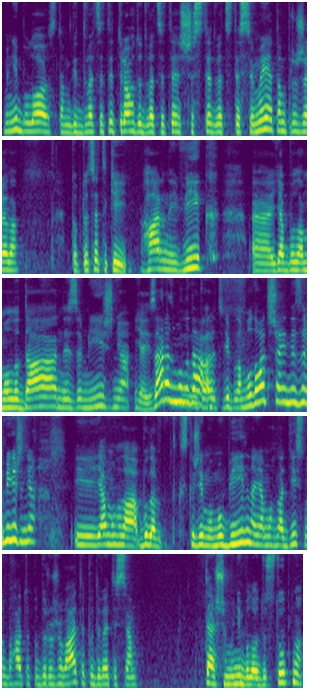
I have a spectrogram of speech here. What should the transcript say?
Мені було там від 23 до 26-27 я там прожила. Тобто це такий гарний вік. Е, Я була молода, незаміжня. Я і зараз молода, Ну, да. але тоді була молодша і незаміжня. І я могла була, скажімо, мобільна. Я могла дійсно багато подорожувати, подивитися те, що мені було доступно е,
